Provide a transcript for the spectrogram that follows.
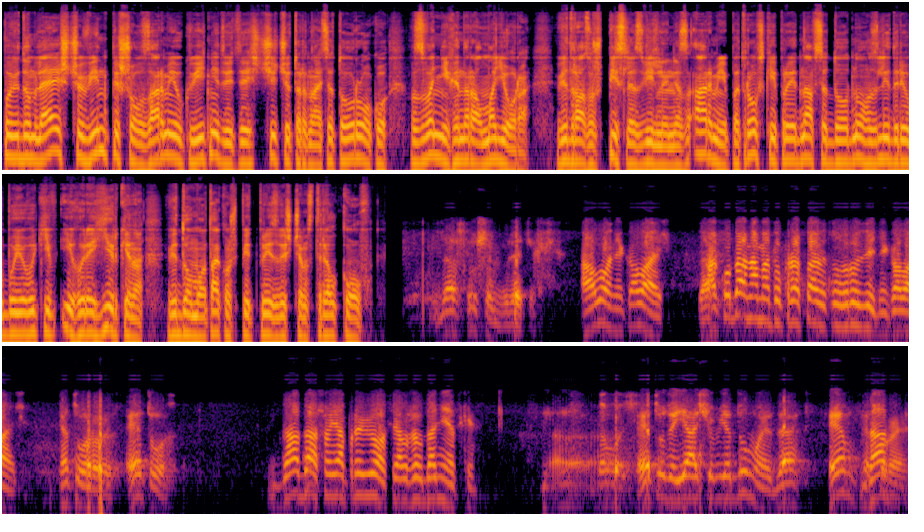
повідомляє, що він пішов з армії у квітні 2014 року в званні генерал-майора. Відразу ж після звільнення з армії Петровський приєднався до одного з лідерів бойовиків Ігоря Гіркіна, відомого також під прізвищем Стрілков. Да, слушай, блядь, их. Алло, Николаевич. Да. А куда нам эту красавицу грузить, Николаевич? Которую? Эту? Да, да, что я привез, я уже в Донецке. Э, эту, да я о чем я думаю, да? М, Да. которая? Да,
